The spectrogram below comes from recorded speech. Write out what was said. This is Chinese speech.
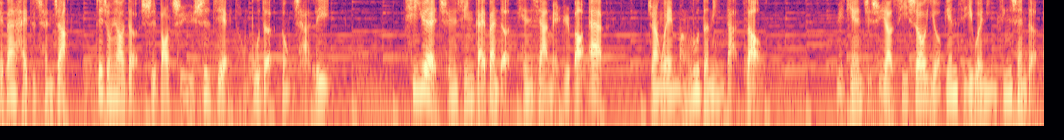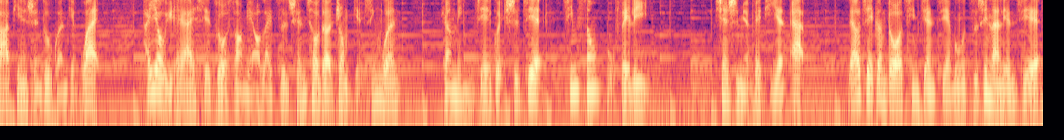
陪伴孩子成长，最重要的是保持与世界同步的洞察力。七月全新改版的《天下每日报》App，专为忙碌的您打造。每天只需要吸收由编辑为您精选的八篇深度观点外，还有与 AI 协作扫描来自全球的重点新闻，让您接轨世界，轻松不费力。限时免费体验 App，了解更多请见节目资讯栏连接。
